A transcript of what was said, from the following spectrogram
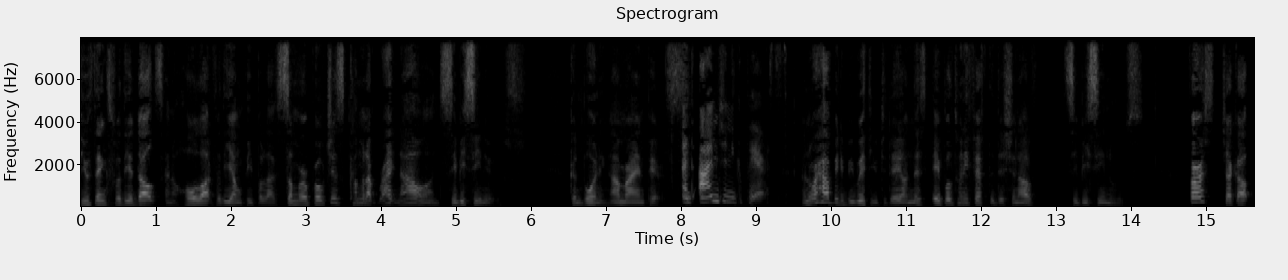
A few things for the adults and a whole lot for the young people as summer approaches coming up right now on CBC News. Good morning, I'm Ryan Pierce. And I'm Janika Pierce. And we're happy to be with you today on this April 25th edition of CBC News. First, check out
